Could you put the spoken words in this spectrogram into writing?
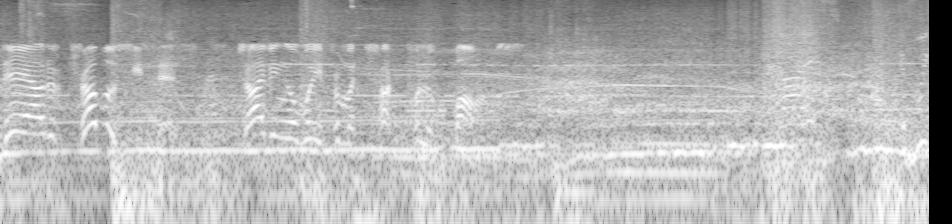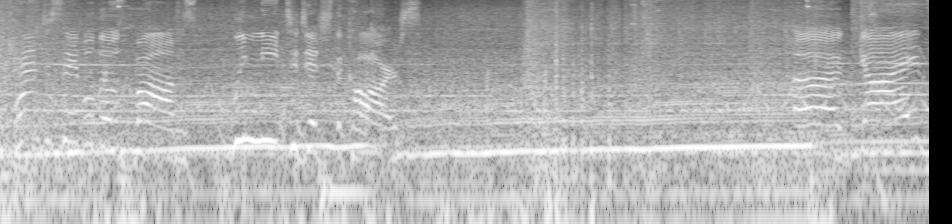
Stay out of trouble, she says. Driving away from a truck full of bombs. Guys, if we can't disable those bombs, we need to ditch the cars. Uh, guys,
